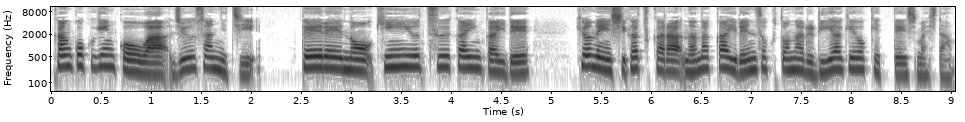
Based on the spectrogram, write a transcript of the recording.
韓国銀行は13日定例の金融通貨委員会で去年4月から7回連続となる利上げを決定しました。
